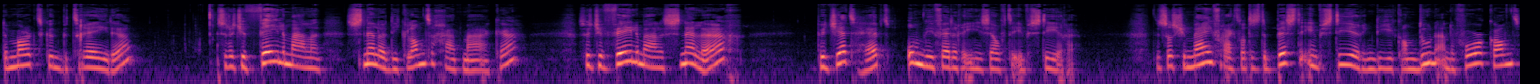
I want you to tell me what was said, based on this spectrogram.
de markt kunt betreden, zodat je vele malen sneller die klanten gaat maken, zodat je vele malen sneller budget hebt om weer verder in jezelf te investeren. Dus als je mij vraagt wat is de beste investering die je kan doen aan de voorkant,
